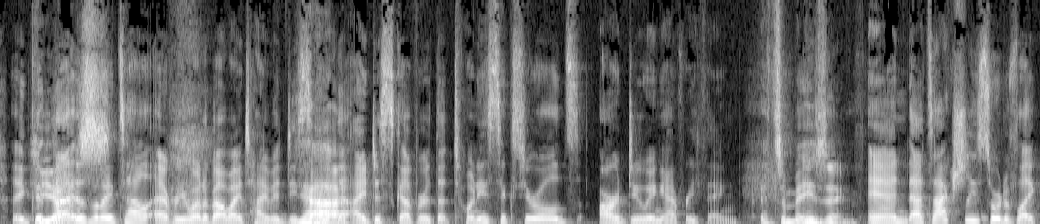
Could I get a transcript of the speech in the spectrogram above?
Like, Yes. is what I tell everyone about my time in DC. Yeah. That I discovered that 26 year olds are doing everything. It's amazing. And that's actually sort of like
